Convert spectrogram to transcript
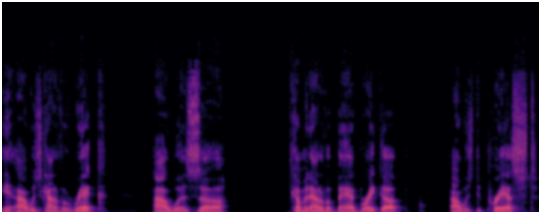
I was kind of a wreck. I was uh, coming out of a bad breakup. I was depressed.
